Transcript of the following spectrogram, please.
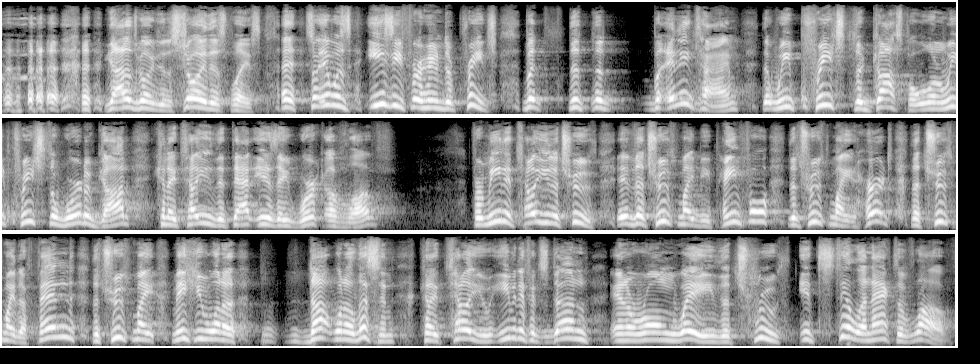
God is going to destroy this place. Uh, so it was easy for him to preach. But the, the, but anytime that we preach the gospel, when we preach the word of God, can I tell you that that is a work of love? For me to tell you the truth, the truth might be painful, the truth might hurt, the truth might offend, the truth might make you want to not want to listen. Can I tell you, even if it's done in a wrong way, the truth, it's still an act of love.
